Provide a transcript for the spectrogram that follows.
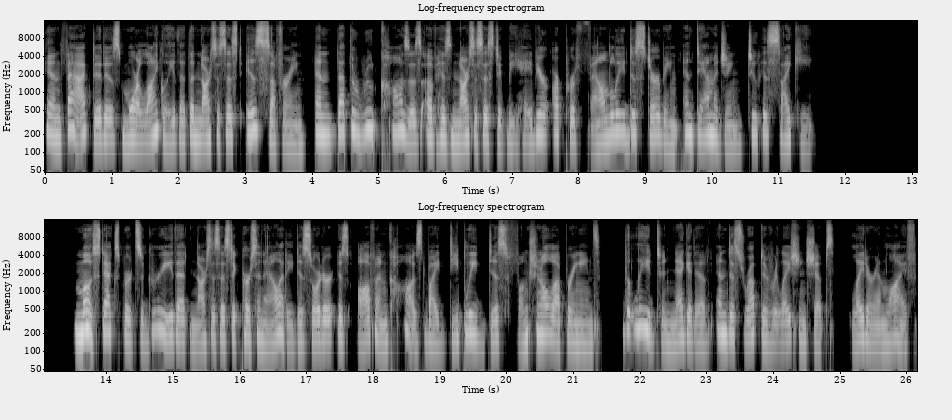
In fact, it is more likely that the narcissist is suffering and that the root causes of his narcissistic behavior are profoundly disturbing and damaging to his psyche. Most experts agree that narcissistic personality disorder is often caused by deeply dysfunctional upbringings that lead to negative and disruptive relationships later in life.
